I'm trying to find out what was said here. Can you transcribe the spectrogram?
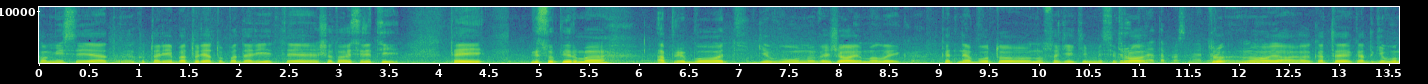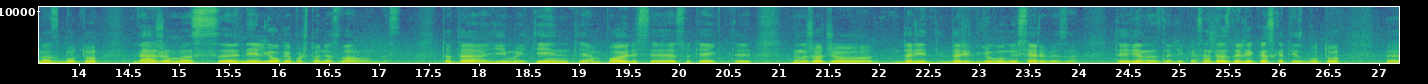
komisija, taryba turėtų padaryti šitoje srityje. Tai visų pirma, apriboti gyvūnų vežiojimo laiką kad nebūtų, nu, sakykime, įsikrovęs. Nu, jo, kad, kad gyvūnas būtų vežamas e, neilgiau kaip 8 valandas. Tada jį maitinti, jam poilsį suteikti, vienu žodžiu, daryti daryt gyvūnui servizą. Tai vienas dalykas. Antras dalykas, kad jis būtų e,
